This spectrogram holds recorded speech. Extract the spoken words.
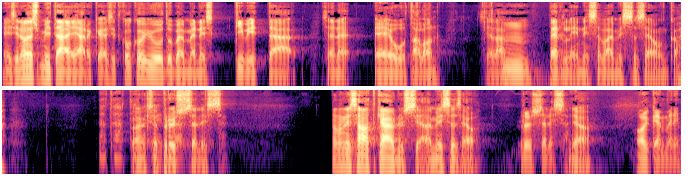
ei siinä olisi mitään järkeä. Sitten koko YouTube menisi kivittää sen EU-talon siellä Mm. Berliinissä vai missä se onkaan. Vai onko se Brysselissä? No niin, sä oot käynyt siellä, missä se on? Brysselissä. Joo. Oikein meni.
